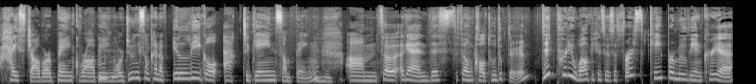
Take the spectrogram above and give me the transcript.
heist job or bank robbing Mm-hmm. or doing some kind of illegal act to gain something. Mm-hmm. Um, so again, this film called 도둑들 did pretty well because it was the first caper movie in Korea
